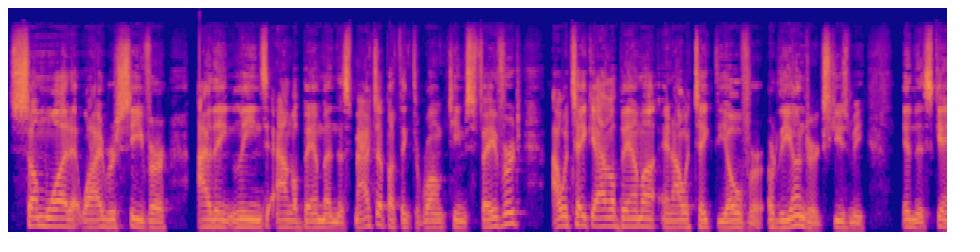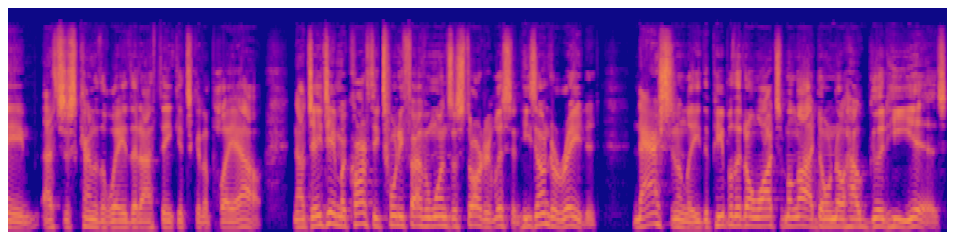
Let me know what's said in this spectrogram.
somewhat at wide receiver, I think leans Alabama in this matchup. I think the wrong team's favored. I would take Alabama and I would take the over or the under, excuse me, in this game. That's just kind of the way that I think it's going to play out. Now, JJ McCarthy, 25 and 1's a starter. Listen, he's underrated nationally. The people that don't watch him a lot don't know how good he is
